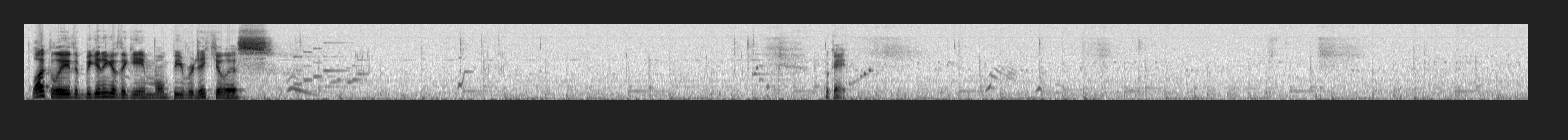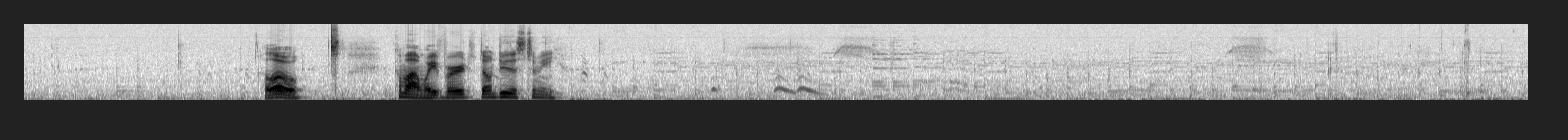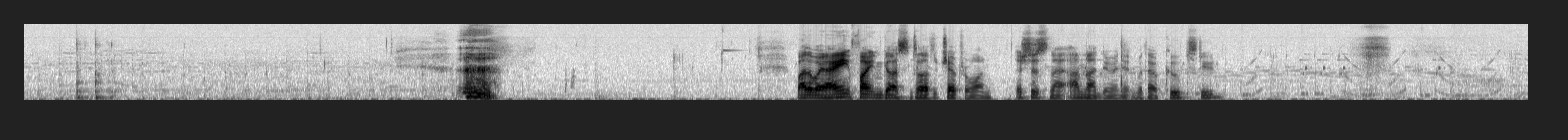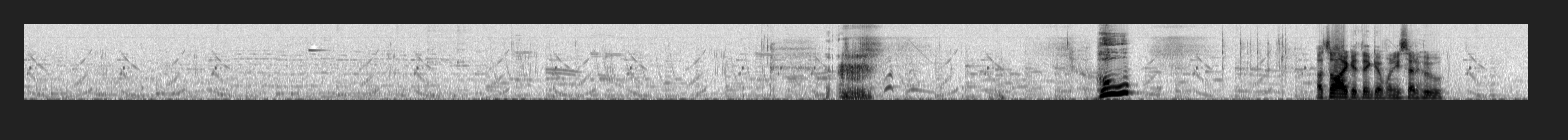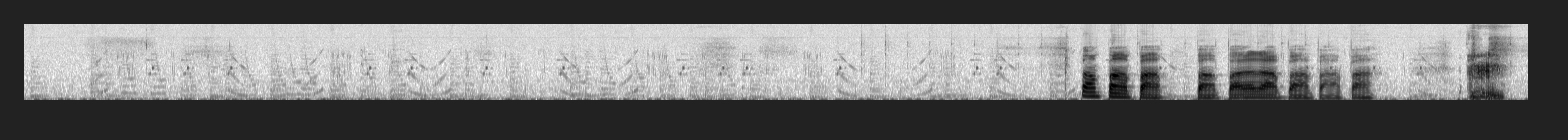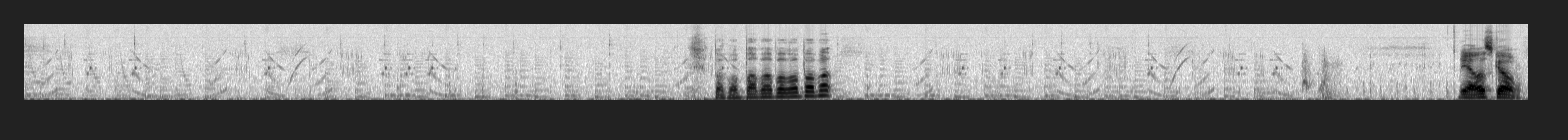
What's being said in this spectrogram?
Luckily, the beginning of the game won't be ridiculous. On, Wavebird. Don't do this to me. By the way, I ain't fighting Gus until after chapter one. It's just not. I'm not doing it without Koops, dude. That's all I could think of when he said who. Bum bum bum bum ba da bum bum bum. Ba ba ba ba ba ba ba ba. Yeah, let's go.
